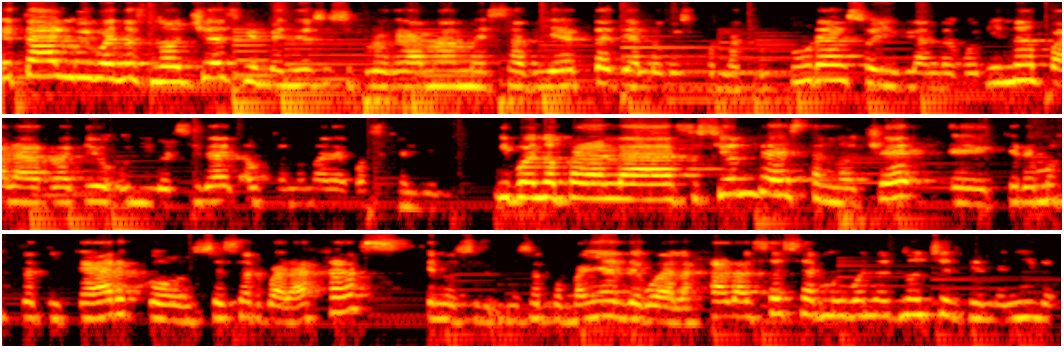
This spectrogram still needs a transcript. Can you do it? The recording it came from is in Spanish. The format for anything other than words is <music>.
¿Qué tal? Muy buenas noches. Bienvenidos a su programa Mesa Abierta, Diálogos por la Cultura. Soy Irlanda Godina para Radio Universidad Autónoma de Aguascalientes. Y bueno, para la sesión de esta noche eh, queremos platicar con César Barajas, que nos, acompaña desde Guadalajara. César, muy buenas noches, bienvenido.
